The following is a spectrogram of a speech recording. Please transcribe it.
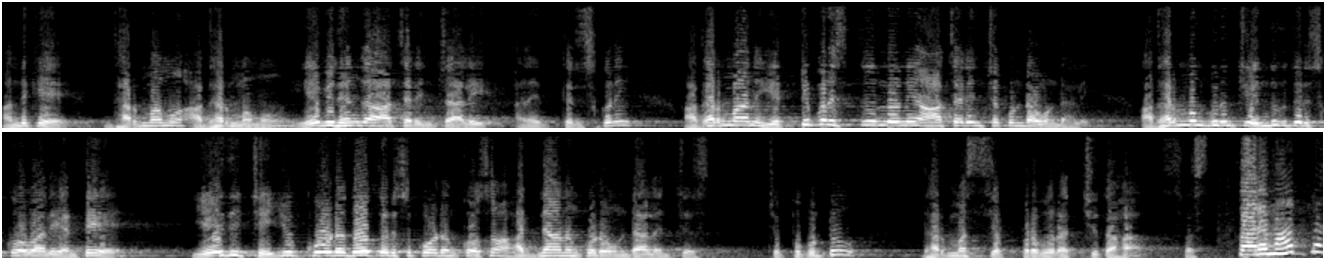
అందుకే ధర్మము అధర్మము ఏ విధంగా ఆచరించాలి అనేది తెలుసుకుని అధర్మాన్ని ఎట్టి పరిస్థితుల్లోనే ఆచరించకుండా ఉండాలి. అధర్మం గురించి ఎందుకు తెలుసుకోవాలి అంటే ఏది చెయ్యకూడదో తెలుసుకోవడం కోసం అజ్ఞానం కూడా ఉండాలని చెప్పుకుంటూ ధర్మస్య ప్రభురచ్యుత స్వస్తి. పరమాత్మ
